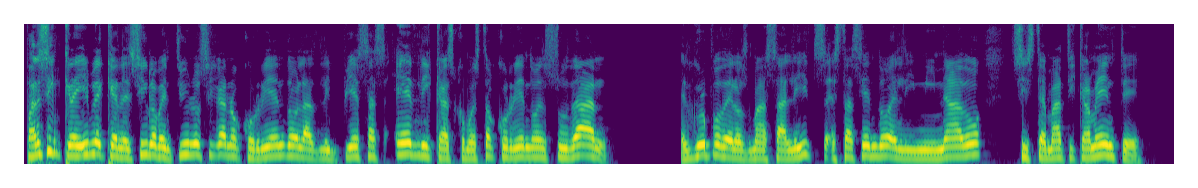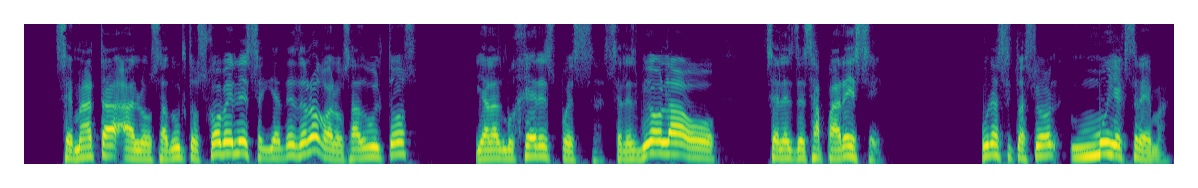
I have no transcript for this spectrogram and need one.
Parece increíble que en el siglo XXI sigan ocurriendo las limpiezas étnicas como está ocurriendo en Sudán. El grupo de los Masalits está siendo eliminado sistemáticamente. Se mata a los adultos jóvenes y desde luego a los adultos y a las mujeres pues se les viola o se les desaparece. Una situación muy extrema.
